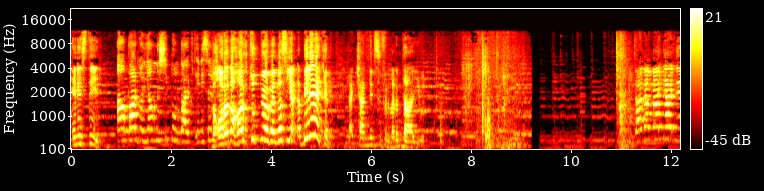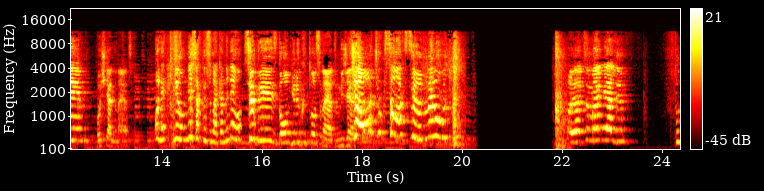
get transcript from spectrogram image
Enes değil. Aa pardon yanlışlıkla oldu Aykut Enes'e La arada harf tutmuyor ben nasıl ya? ya bilerek yap. Ya kendim sıfırlarım daha iyi olur. Hoş geldin hayatım. O ne? Ne o? Ne saklıyorsun arkanda? Ne o? Sürpriz! Doğum günün kutlu olsun hayatım nice Ya çok salaksın. Ne o bakayım? Hayatım ben geldim. Dur.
